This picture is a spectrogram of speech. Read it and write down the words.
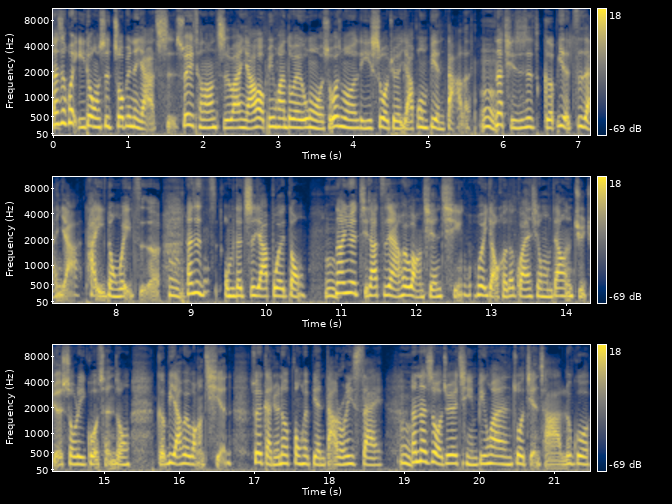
但是会移动的是周边的牙齿，所以常常植完牙后，病患都会问我说：“为什么李医师，我觉得牙缝变大了？”嗯，那其实是隔壁的自然牙它移动位置了。嗯，但是我们的植牙不会动。嗯那因为其他自然牙会往前倾，会咬合的关系，我们这样咀嚼受力过程中，隔壁牙会往前，所以感觉那个缝会变大，容易塞。嗯那那时候我就会请病患做检查，如果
